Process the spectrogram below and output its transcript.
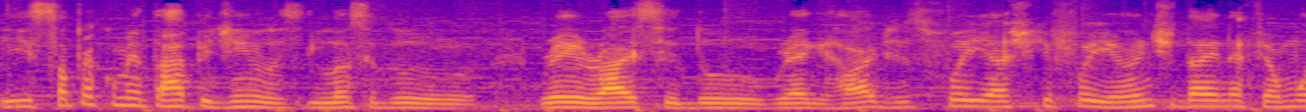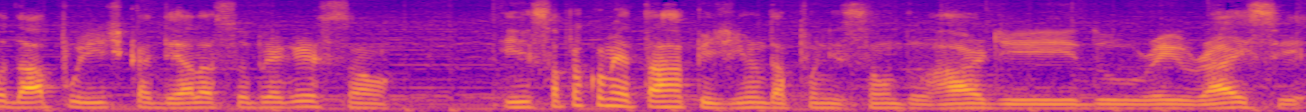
E só pra comentar rapidinho o lance do Ray Rice e do Greg Hard, isso foi, acho que foi antes da NFL mudar a política dela sobre agressão. E só para comentar rapidinho da punição do Hard e do Ray Rice,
